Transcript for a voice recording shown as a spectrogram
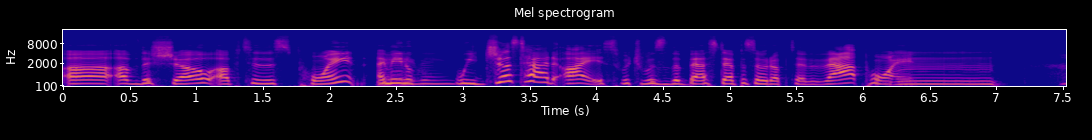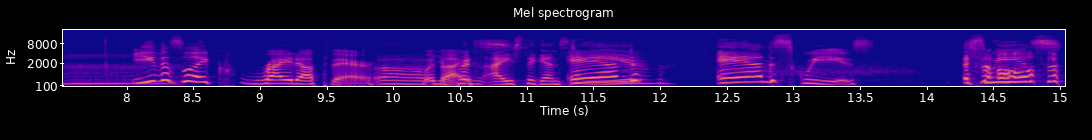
uh, of the show up to this point i mean we just had ice which was the best episode up to that point Mm. Eve is like right up there Oh, with you're putting ice. ice against And Eve. and squeeze It's all, Squeeze. the-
